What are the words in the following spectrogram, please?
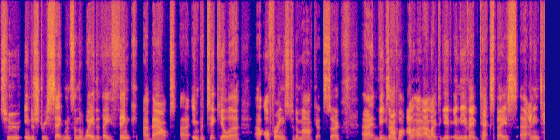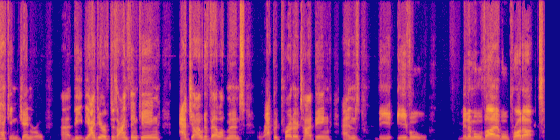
two industry segments and the way that they think about, uh, in particular, uh, offerings to the market. So, uh, the example I, I, like to give in the event tech space uh, and in tech in general, uh, the the idea of design thinking, agile development, rapid prototyping, and the evil minimal viable product.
